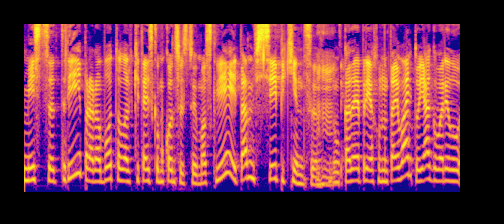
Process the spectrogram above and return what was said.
месяца три проработала в китайском консульстве в Москве, и там все пекинцы. Mm-hmm. Когда я приехала на Тайвань, то я говорила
